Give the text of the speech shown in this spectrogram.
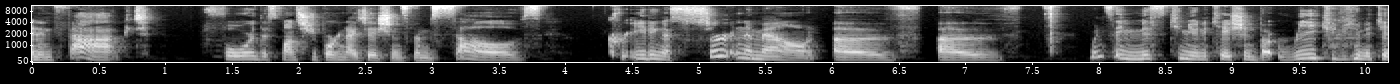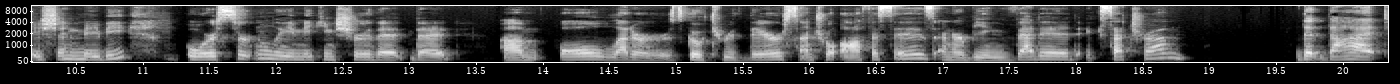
And in fact, for the sponsorship organizations themselves, creating a certain amount of, of I wouldn't say miscommunication, but recommunication maybe, or certainly making sure that that um, all letters go through their central offices and are being vetted, etc. That that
